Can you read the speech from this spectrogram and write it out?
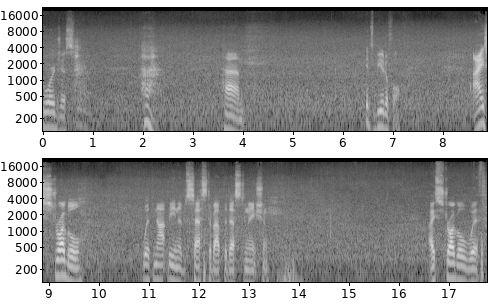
gorgeous. um, it's beautiful. I struggle with not being obsessed about the destination. I struggle with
